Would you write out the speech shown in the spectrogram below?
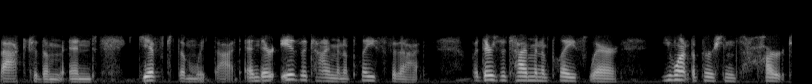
back to them and gift them with that. And there is a time and a place for that. But there's a time and a place where you want the person's heart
